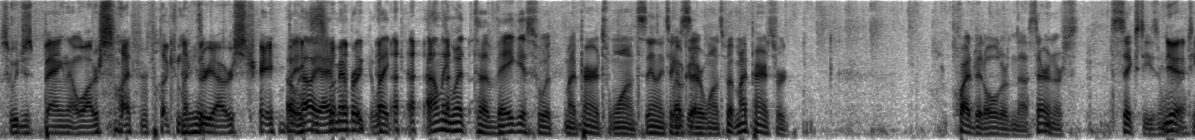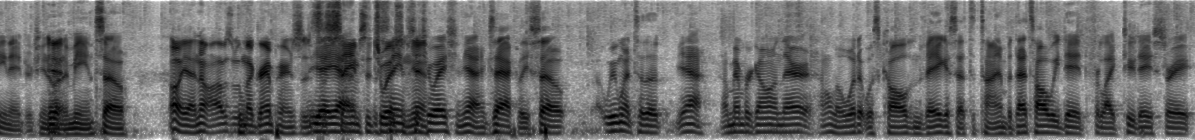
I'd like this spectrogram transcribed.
So we just banged that water slide for fucking like three hours straight. Oh hell yeah! I remember like I only went to Vegas with my parents once. They only took us Okay. there once, but my parents were quite a bit older than us. They're in their sixties and we Yeah. were teenagers. You know Yeah. what I mean? So Oh yeah, no, I was with my grandparents. It's the same situation. Same yeah. situation. Yeah, exactly. So we went to the yeah. I remember going there. I don't know what it was called in Vegas at the time, but that's all we did for like two days straight.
